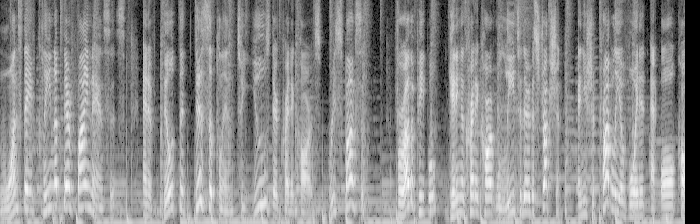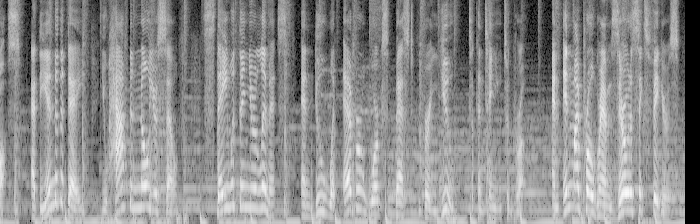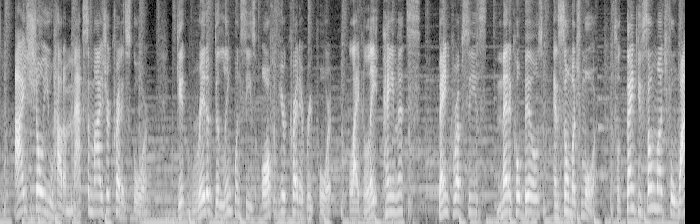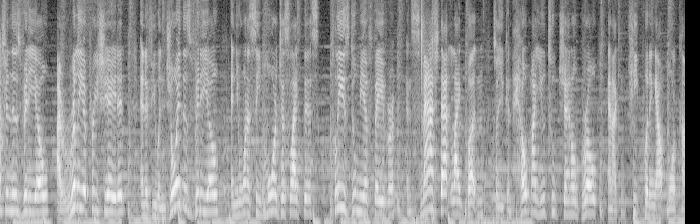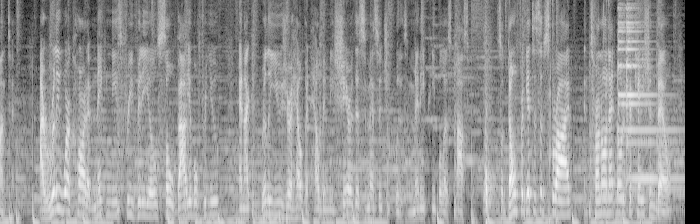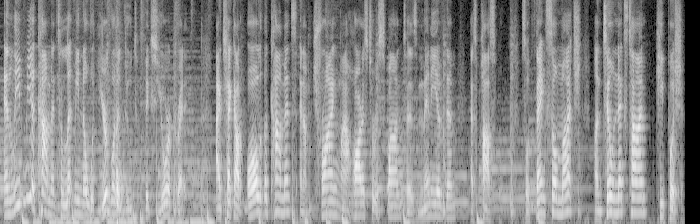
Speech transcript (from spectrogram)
Once they've cleaned up their finances and have built the discipline to use their credit cards responsibly. For other people, getting a credit card will lead to their destruction, and you should probably avoid it at all costs. At the end of the day, you have to know yourself, stay within your limits, and do whatever works best for you to continue to grow. And in my program, Zero to Six Figures, I show you how to maximize your credit score, get rid of delinquencies off of your credit report, like late payments, bankruptcies, medical bills, and so much more. So thank you so much for watching this video. I really appreciate it. And if you enjoyed this video and you want to see more just like this, please do me a favor and smash that like button so you can help my YouTube channel grow and I can keep putting out more content. I really work hard at making these free videos so valuable for you and I could really use your help in helping me share this message with as many people as possible. So don't forget to subscribe and turn on that notification bell and leave me a comment to let me know what you're going to do to fix your credit. I check out all of the comments and I'm trying my hardest to respond to as many of them as possible. So thanks so much. Until next time, keep pushing.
